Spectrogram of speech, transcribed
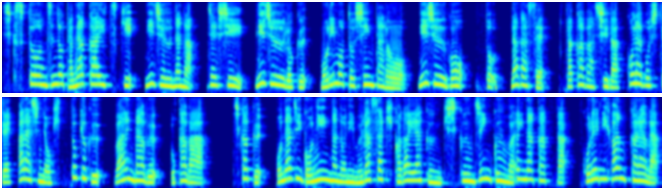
シクストーンズの田中いつき27、ジェシー26、森本慎太郎25と長瀬、高橋がコラボして嵐のヒット曲、ワインラブをカバー。近く、同じ5人なのに紫輝くん岸くん仁くんはいなかった。これにファンからは、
